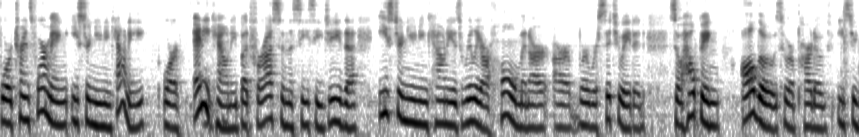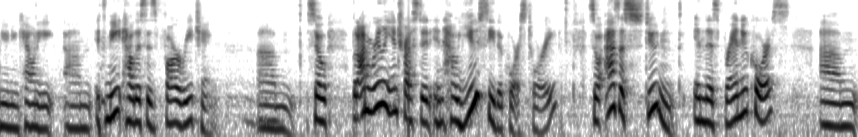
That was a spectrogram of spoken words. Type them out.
for transforming Eastern Union County or any county, but for us in the CCG, the Eastern Union County is really our home and our, our where we're situated. So helping all those who are part of Eastern Union County, um, it's neat how this is far-reaching. Um, so, but I'm really interested in how you see the course, Tori. So, as a student in this brand new course, um,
